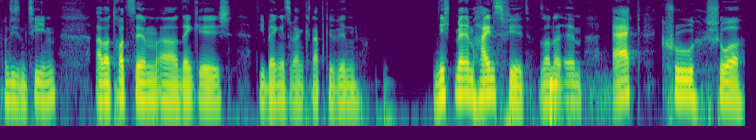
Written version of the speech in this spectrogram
von diesem Team. Aber trotzdem äh, denke ich, die Bengals werden knapp gewinnen. Nicht mehr im Heinz Field, sondern im Shore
